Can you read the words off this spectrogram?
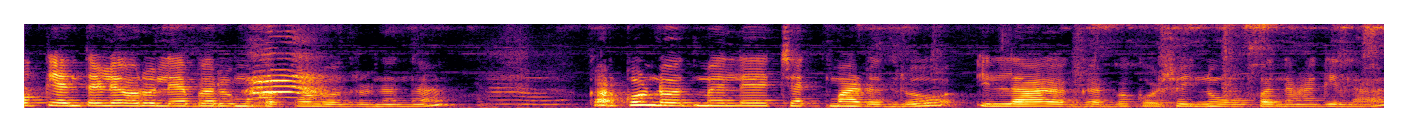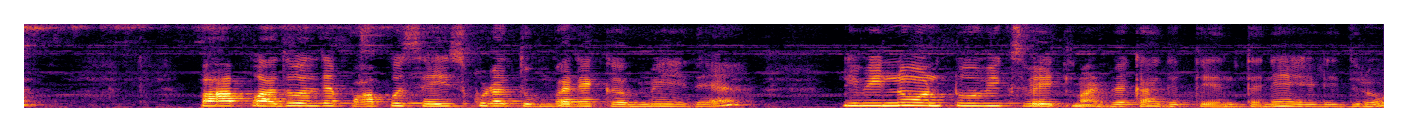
ಓಕೆ ಅಂತೇಳಿ ಅವರು ಲೇಬರ್ ರೂಮ್ ಕರ್ಕೊಂಡು ಹೋದರು ನನ್ನ. ಕರ್ಕೊಂಡು ಹೋದ್ಮೇಲೆ ಚೆಕ್ ಮಾಡಿದ್ರು. ಇಲ್ಲ, ಗರ್ಭಕೋಶ ಇನ್ನೂ ಓಪನ್ ಆಗಿಲ್ಲ. ಪಾಪು, ಅದು ಅಲ್ಲದೆ ಪಾಪು ಸೈಜ್ ಕೂಡ ತುಂಬಾ ಕಮ್ಮಿ ಇದೆ. ನೀವು ಇನ್ನೂ ಒಂದು ಟೂ ವೀಕ್ಸ್ ವೆಯ್ಟ್ ಮಾಡಬೇಕಾಗುತ್ತೆ ಅಂತಲೇ ಹೇಳಿದರು.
